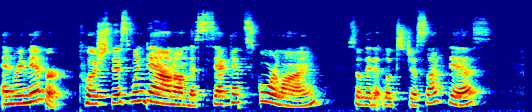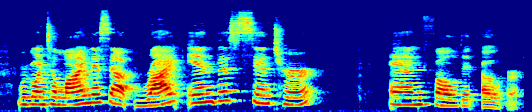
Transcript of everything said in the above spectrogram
And remember, push this one down on the second score line so that it looks just like this. We're going to line this up right in the center and fold it over.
